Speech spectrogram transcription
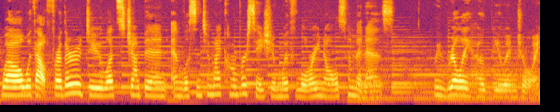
Well, without further ado, let's jump in and listen to my conversation with Lori Knowles Jimenez. We really hope you enjoy.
